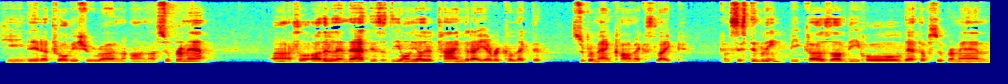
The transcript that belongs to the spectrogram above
He did a 12 issue run on uh, Superman. so other than that, this is the only other time that I ever collected Superman comics like consistently because of the whole death of Superman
